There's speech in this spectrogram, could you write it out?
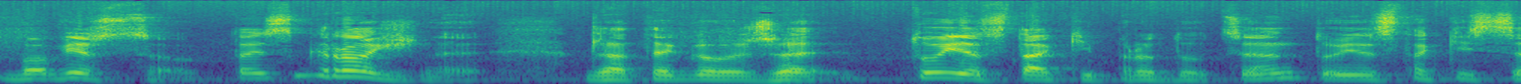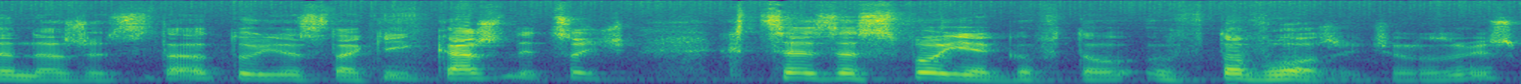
bo wiesz co, to jest groźne, dlatego że tu jest taki producent, tu jest taki scenarzysta, tu jest taki, każdy coś chce ze swojego w to, w to włożyć, rozumiesz?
